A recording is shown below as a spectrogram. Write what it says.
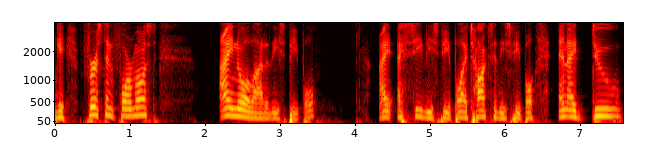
Okay, first and foremost, I know a lot of these people. I, I see these people. I talk to these people, and I do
